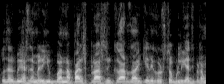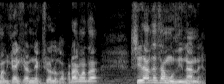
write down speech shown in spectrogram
Όταν πήγα στην Αμερική που είπαν να πάρεις πράσινη κάρτα, κύριε Κωστόπουλη, γιατί πραγματικά έχει κάνει αξιόλογα πράγματα, σειρά δεν θα μου δίνανε.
